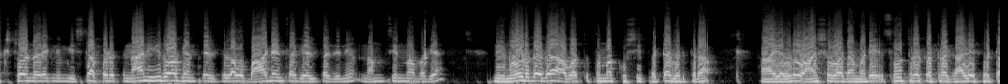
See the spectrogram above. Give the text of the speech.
ಎಕ್ಸ್ಟ್ರಾರ್ನರಿ ನಿಮ್ಗೆ ಇಷ್ಟಪಡುತ್ತೆ. ನಾನು ಹೀರೋ ಆಗಿ ಅಂತ ಹೇಳ್ತಿಲ್ಲ, ಒಬ್ಬ ಆಡಿಯನ್ಸ್ ಆಗಿ ಹೇಳ್ತಾ ಇದ್ದೀನಿ ನಮ್ಮ ಸಿನಿಮಾ ಬಗ್ಗೆ. ನೀವು ನೋಡಿದಾಗ ಅವತ್ತು ತುಂಬಾ ಖುಷಿ ಪಟ್ಟ ಬಿಡ್ತೀರಾ. ಎಲ್ಲರೂ ಆಶೀರ್ವಾದ ಮಾಡಿ, ಸೂತ್ರ ಕಟ್ರ ಗಾಳಿಪಟ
